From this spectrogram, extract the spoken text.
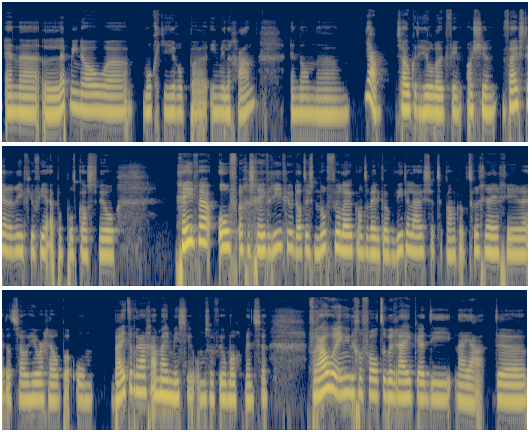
En uh, let me know mocht je hierop in willen gaan. En dan ehm, ja, zou ik het heel leuk vinden als je een 5 sterren review via Apple Podcast wil geven of een geschreven review. Dat is nog veel leuker, want dan weet ik ook wie er luistert. Dan kan ik ook terugreageren. Dat zou heel erg helpen om bij te dragen aan mijn missie. Om zoveel mogelijk mensen, vrouwen in ieder geval, te bereiken die, nou ja, de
